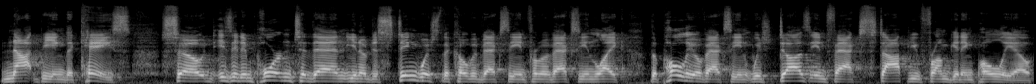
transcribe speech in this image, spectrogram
not being the case. So is it important to then, you know, distinguish the COVID vaccine from a vaccine like the polio vaccine, which does in fact stop you from getting polio,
